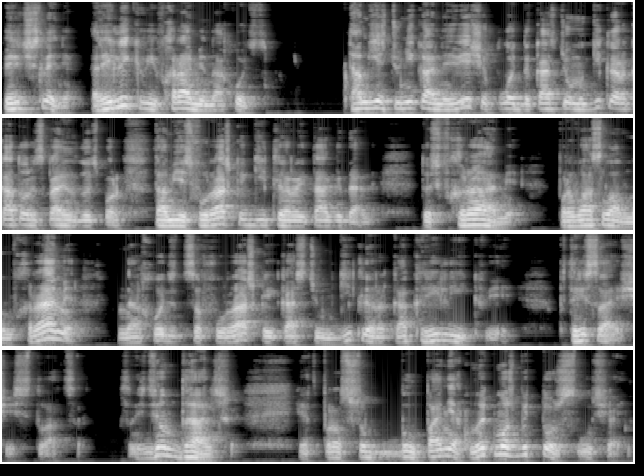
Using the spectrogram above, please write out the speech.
перечисление. Реликвии в храме находятся. Там есть уникальные вещи, вплоть до костюма Гитлера, который сохранен до сих пор. Там есть фуражка Гитлера и так далее. То есть в храме, православном храме, находится фуражка и костюм Гитлера как реликвии. Потрясающая ситуация. Идем дальше. Это просто, чтобы было понятно. Но это может быть тоже случайно.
